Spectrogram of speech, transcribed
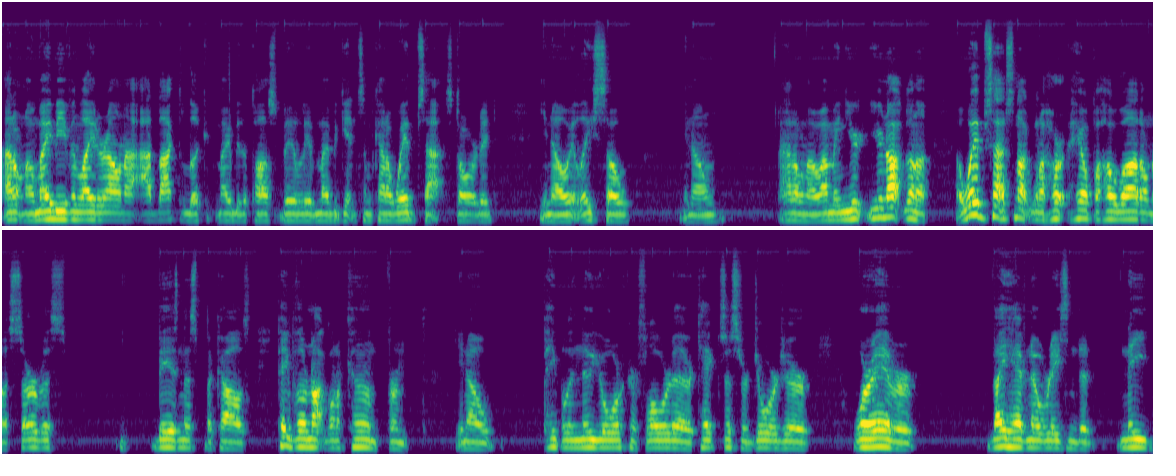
I don't know, maybe even later on, I, would like to look at maybe the possibility of maybe getting some kind of website started. You know, at least so, you know, I don't know. I mean, you're you're not going to a website's not going to help a whole lot on a service business because people are not going to come from you know, people in New York or Florida or Texas or Georgia or wherever, they have no reason to need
